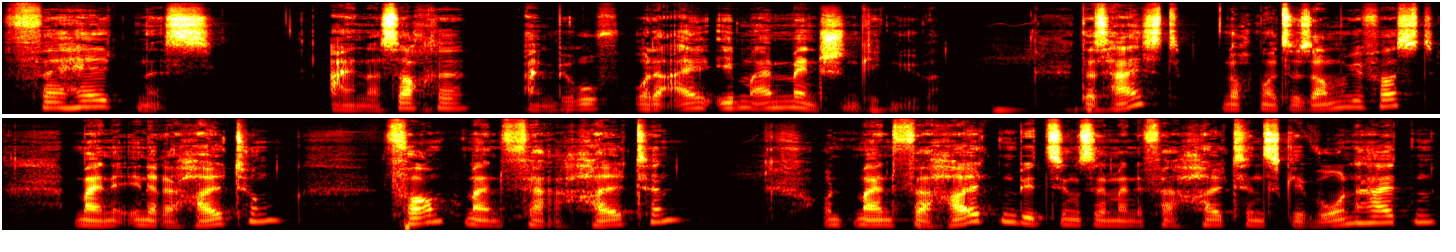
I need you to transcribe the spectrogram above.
Verhältnis einer Sache, einem Beruf oder eben einem Menschen gegenüber. Das heißt, nochmal zusammengefasst, meine innere Haltung formt mein Verhalten und mein Verhalten bzw. meine Verhaltensgewohnheiten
